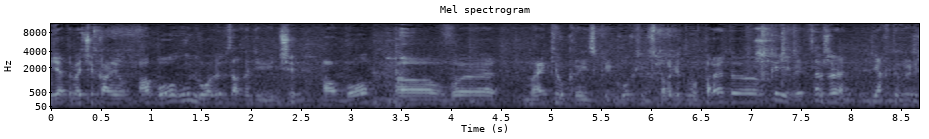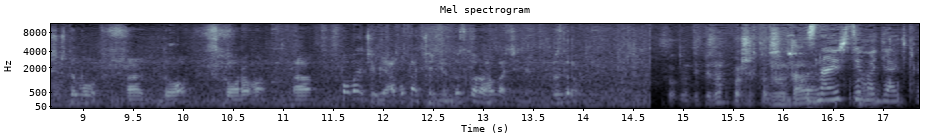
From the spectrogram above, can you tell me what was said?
Я тебе чекаю або у Львові, в закладі інші, або е, в мекі української кухні, в 100 тому вперед в Києві. Це вже як ти вирішиш. Тому до скорого побачення або бачення, до скорого бачення. До здоров'я. Слухай, ти пізнав перше, хто? Ну. Знаєш цього Ну, дядька?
